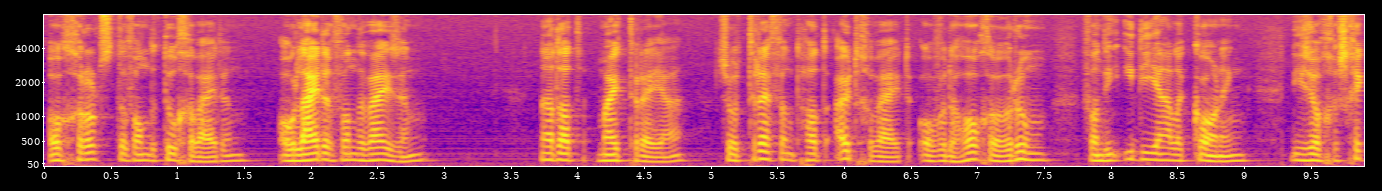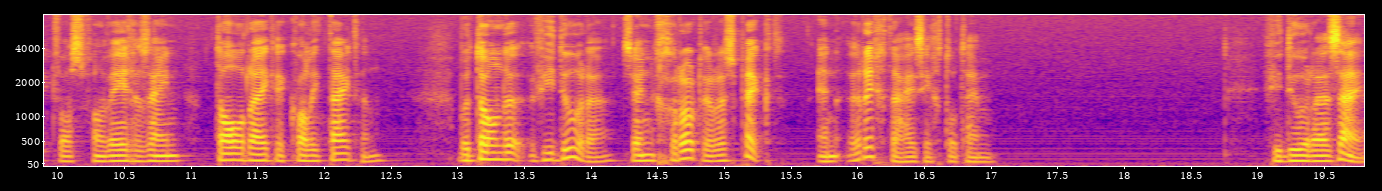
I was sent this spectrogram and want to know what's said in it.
O grootste van de toegewijden, o leider van de wijzen, nadat Maitreya zo treffend had uitgeweid over de hoge roem van die ideale koning, die zo geschikt was vanwege zijn talrijke kwaliteiten, betoonde Vidura zijn grote respect en richtte hij zich tot hem. Vidura zei.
